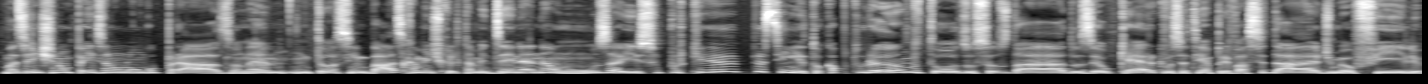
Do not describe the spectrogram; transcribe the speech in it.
Mas a gente não pensa no longo prazo, né? Então, assim, basicamente o que ele tá me dizendo é: não, não usa isso porque, assim, eu tô capturando todos os seus dados, eu quero que você tenha privacidade, meu filho,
